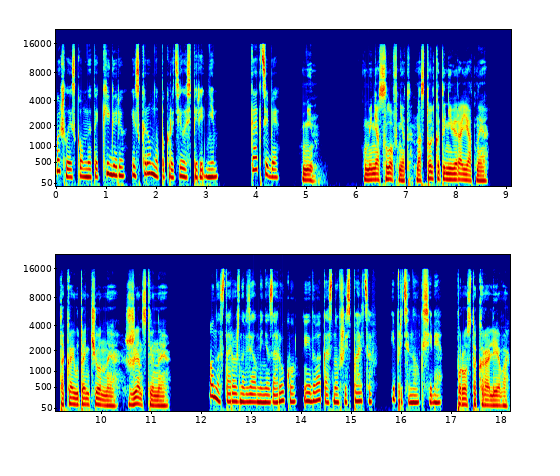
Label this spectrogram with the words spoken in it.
Вышла из комнаты к Игорю и скромно покрутилась перед ним. «Как тебе?» «Нин, у меня слов нет. Настолько ты невероятная. Такая утонченная, женственная. Он осторожно взял меня за руку, едва коснувшись пальцев, и притянул к себе. «Просто королева».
